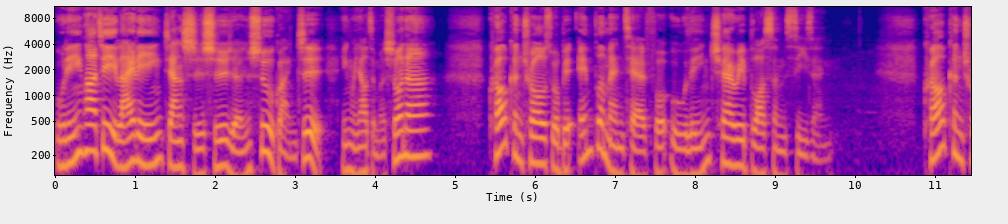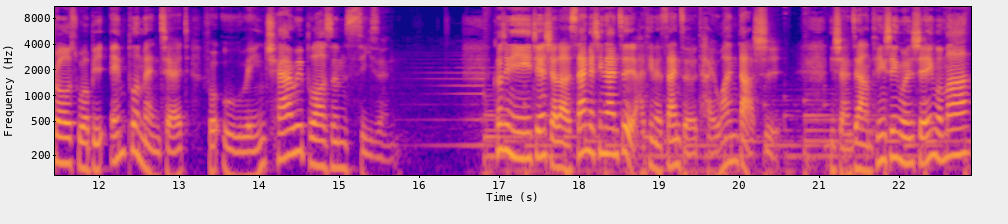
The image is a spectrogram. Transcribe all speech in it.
武陵樱花季来临，将实施人数管制，英文要怎么说呢？Crowd controls will be implemented for 武陵 Cherry Blossom Season。Crowd controls will be implemented for Wuling cherry blossom season。恭喜你，今天学了三个新单字，还听了三则台湾大事。你喜欢这样听新闻学英文吗？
